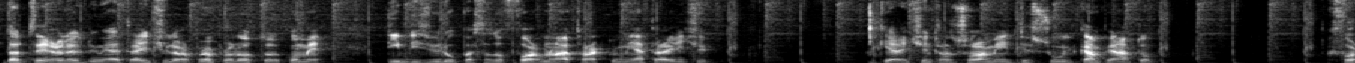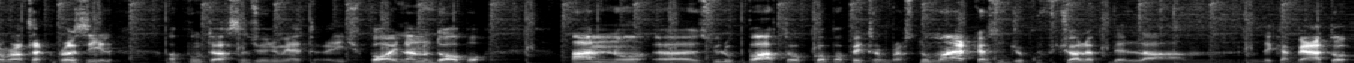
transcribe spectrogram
da zero. Nel 2013 il loro primo prodotto come team di sviluppo è stato Formula Track 2013, che era incentrato solamente sul campionato Formula Track Brasil, appunto la stagione 2013. Poi l'anno dopo hanno eh, sviluppato Coppa Petrobras do Marcas, il gioco ufficiale della, del campionato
